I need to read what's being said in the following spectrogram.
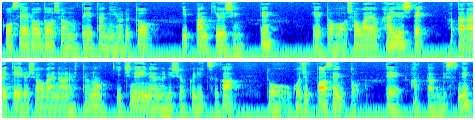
厚生労働省のデータによると一般求人で、えーと、障害を開示して働いている障害のある人の1年以内の離職率が50%であったんですね。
